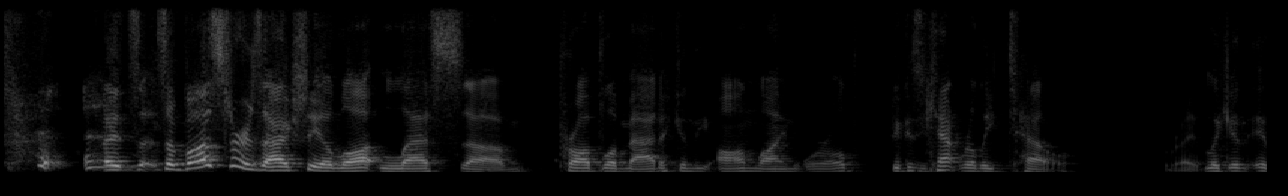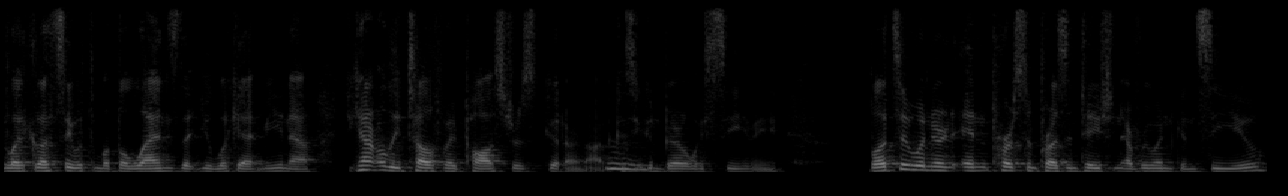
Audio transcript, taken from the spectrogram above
So, so posture is actually a lot less um, problematic in the online world because you can't really tell, right? Like, in, in- like let's say with, with the lens that you look at me now, you can't really tell if my posture is good or not because you Mhm. can barely see me. But let's say when you're an in-person presentation, everyone can see you,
